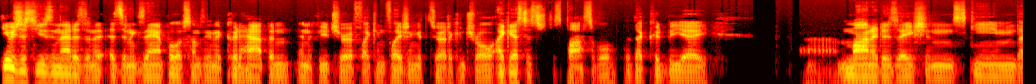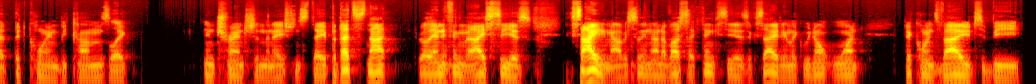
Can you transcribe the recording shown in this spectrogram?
he was just using that as an as an example of something that could happen in the future if like inflation gets too out of control. I guess it's just possible that that could be a uh, monetization scheme that bitcoin becomes like entrenched in the nation state but that's not really anything that i see as exciting. Obviously none of us i think see as exciting. Like we don't want bitcoin's value to be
